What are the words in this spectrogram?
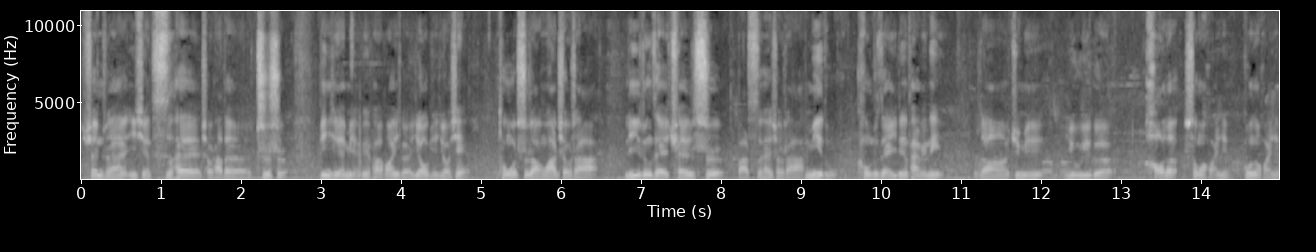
宣传一些四害消杀的知识，并且免费发放一个药品药线。通过市场化消杀，力争在全市把四害消杀密度控制在一定范围内，让居民有一个好的生活环境、工作环境。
